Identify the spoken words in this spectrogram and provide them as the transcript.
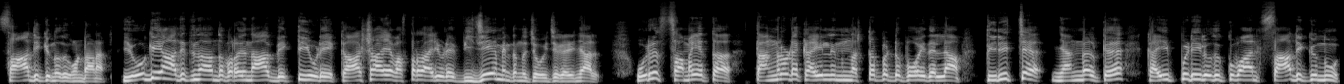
സാധിക്കുന്നത് കൊണ്ടാണ്. യോഗി ആദിത്യനാഥ് എന്ന് പറയുന്ന ആ വ്യക്തിയുടെ കാഷായ വസ്ത്രധാരിയുടെ വിജയം എന്തെന്ന് ചോദിച്ചു കഴിഞ്ഞാൽ ഒരു സമയത്ത് തങ്ങളുടെ കയ്യിൽ നിന്ന് നഷ്ടപ്പെട്ടു പോയതെല്ലാം തിരിച്ച് ഞങ്ങൾക്ക് കൈപ്പിടിയിൽ ഒതുക്കുവാൻ സാധിക്കുന്നു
